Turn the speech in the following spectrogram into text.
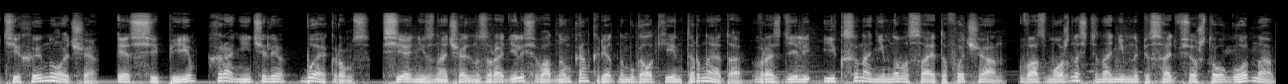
тихой ночи. SCP, хранители, Backrooms. Все они изначально зародились в одном конкретном уголке интернета, в разделе X анонимного сайта 4 Возможность анонимно писать все что угодно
